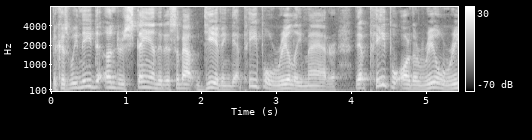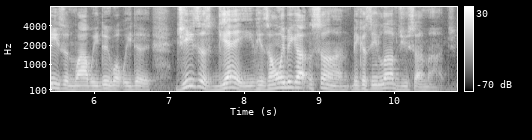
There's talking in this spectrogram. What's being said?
because we need to understand that it's about giving, that people really matter, that people are the real reason why we do what we do. Jesus gave His only begotten Son because He loved you so much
